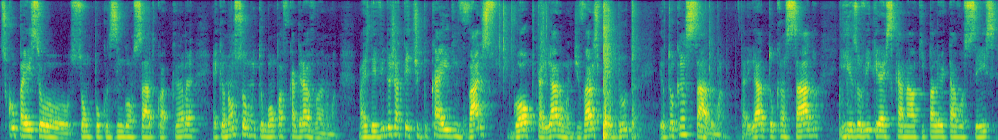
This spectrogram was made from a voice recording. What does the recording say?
Desculpa aí se eu sou um pouco desengonçado com a câmera, é que eu não sou muito bom para ficar gravando, mano. Mas devido eu já ter, tipo, caído em vários golpes, tá ligado, mano? De vários produtos, eu tô cansado, mano, tá ligado? Tô cansado e resolvi criar esse canal aqui para alertar vocês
